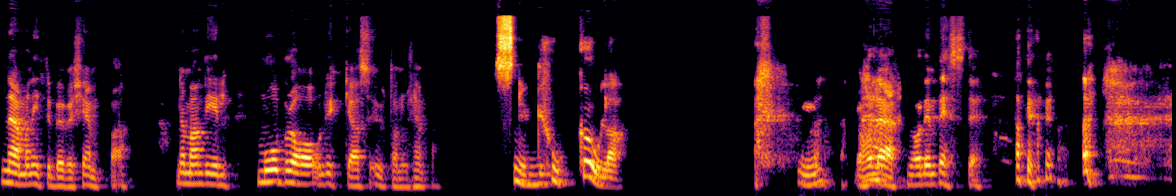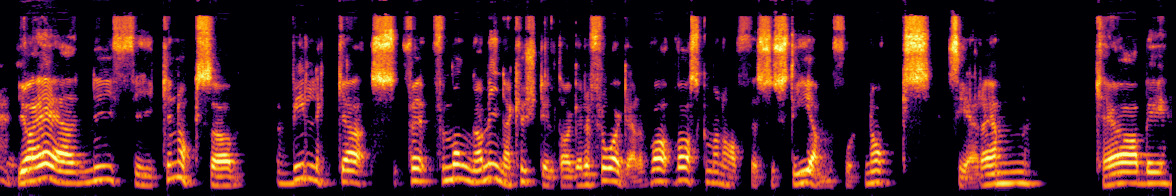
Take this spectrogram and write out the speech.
När man inte behöver kämpa när man vill må bra och lyckas utan att kämpa. Snygg hook, Ola. Mm, jag har lärt mig av den bäste. jag är nyfiken också. Vilka, för, för många av mina kursdeltagare frågar vad, vad ska man ha för system? Fortnox, CRM, Kajabi,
